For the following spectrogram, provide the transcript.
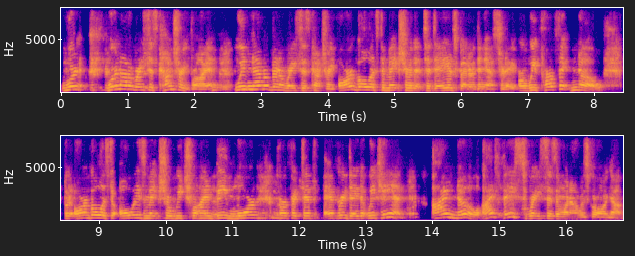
We're we're not a racist country, Brian. We've never been a racist country. Our goal is to make sure that today is better than yesterday. Are we perfect? No. But our goal is to always make sure we try and be more perfect every day that we can. I know I faced racism when I was growing up,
